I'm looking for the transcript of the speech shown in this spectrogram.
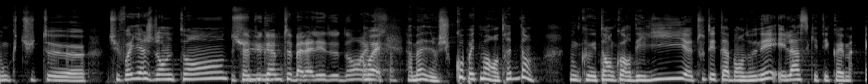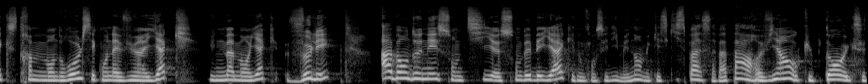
Donc tu te, tu voyages dans le temps. Tu as pu quand même te balader dedans. et Ouais. tout ça. Ah bah, je suis complètement rentrée dedans. Donc, tu as encore des lits, euh, tout est abandonné. Et là, ce qui était quand même extrêmement drôle, c'est qu'on a vu un yak, une maman yak, voler, abandonner son petit, euh, son bébé yak. Et donc, on s'est dit, mais non, mais qu'est-ce qui se passe? Ça va pas, reviens, occupe-toi, etc.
